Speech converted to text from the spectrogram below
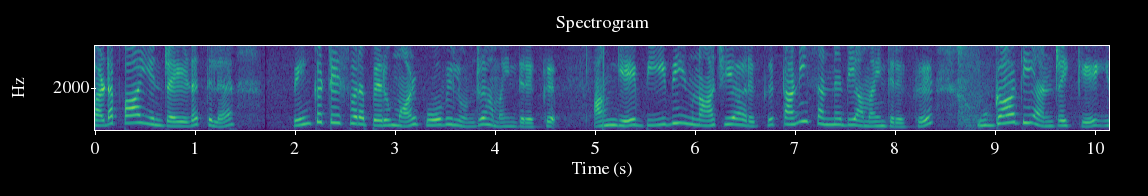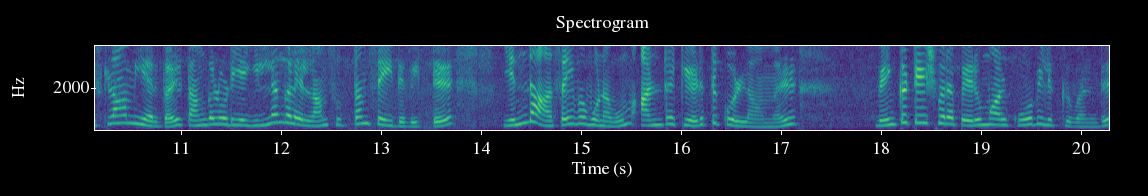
கடப்பா என்ற இடத்துல வெங்கடேஸ்வர பெருமாள் கோவில் ஒன்று அமைந்திருக்கு. அங்கே பிபி நாச்சியாருக்கு தனி சன்னதி அமைந்திருக்கு. உகாதி அன்றைக்கு இஸ்லாமியர்கள் தங்களுடைய இல்லங்களெல்லாம் சுத்தம் செய்துவிட்டு எந்த அசைவ உணவும் அன்றைக்கு எடுத்துக்கொள்ளாமல் வெங்கடேஸ்வர பெருமாள் கோவிலுக்கு வந்து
